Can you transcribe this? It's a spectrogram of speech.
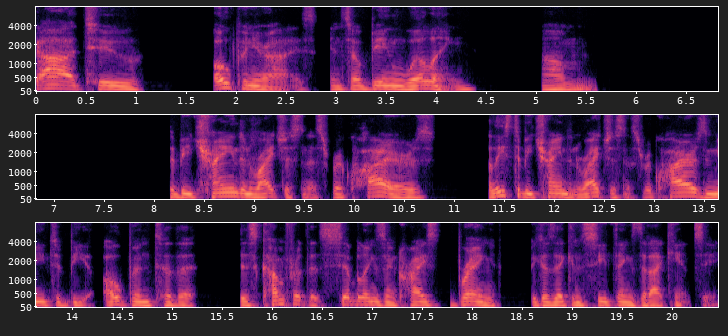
God to open your eyes. And so being willing um, to be trained in righteousness requires, at least to be trained in righteousness, requires me to be open to the discomfort that siblings in Christ bring because they can see things that I can't see.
